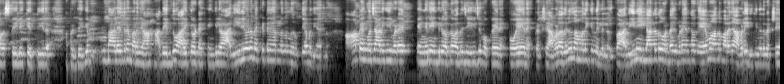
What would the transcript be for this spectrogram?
അവസ്ഥയിലേക്ക് എത്തിയത്. അപ്പോഴത്തേക്കും ബാലേന്ദ്രൻ പറഞ്ഞു ആ അതെന്തു ആയിക്കോട്ടെ. എങ്കിലും ആ അലീനയോടെ മെക്കിട്ട് നിർത്തിയാൽ മതിയായിരുന്നു. ആ പെങ്കൊച്ചാണെങ്കിൽ ഇവിടെ എങ്ങനെയെങ്കിലും ഒക്കെ വന്ന് ജീവിച്ച് പൊക്കേനെ പോയേനെ. പക്ഷെ അവൾ അതിന് സമ്മതിക്കുന്നില്ലല്ലോ. ഇപ്പൊ അലീന ഇല്ലാത്തത് കൊണ്ട് ഇവിടെ എന്തോ ഗേമാന്ന് പറഞ്ഞ അവൾ ഇരിക്കുന്നത്. പക്ഷേ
